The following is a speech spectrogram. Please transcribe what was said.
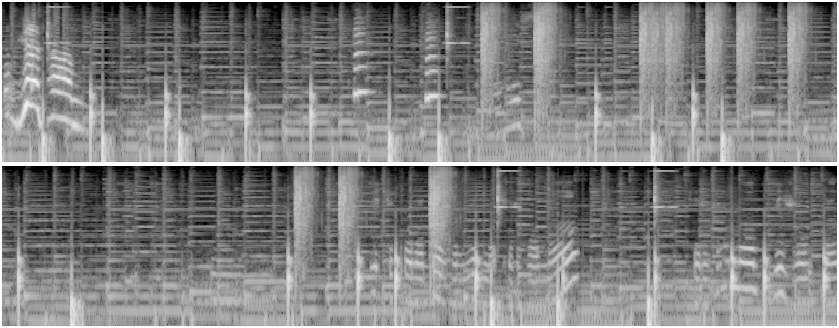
kobietam! na pewno jedna czerwona, czerwona, dwie żółte.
